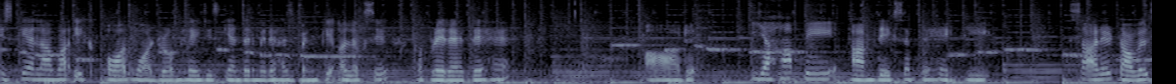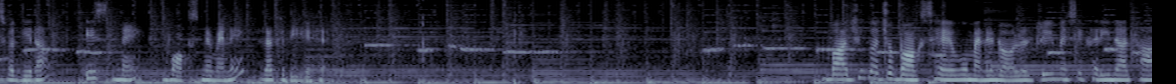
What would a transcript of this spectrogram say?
इसके अलावा एक और वार्ड्रोब है, जिसके अंदर मेरे हस्बैंड के अलग से कपड़े रहते हैं। और यहाँ पे आप देख सकते हैं कि सारे टॉवल्स वगैरह इसमें बॉक्स में मैंने रख दिए हैं। बाजू का जो बॉक्स है, वो मैंने डॉलर ट्री में से ख़रीदा था।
